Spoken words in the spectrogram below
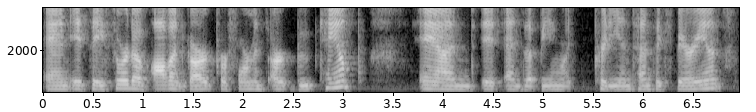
and it's a sort of avant-garde performance art boot camp, and it ends up being like pretty intense experience.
